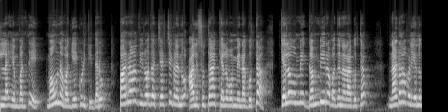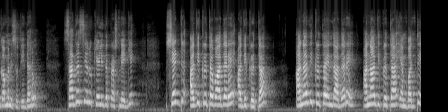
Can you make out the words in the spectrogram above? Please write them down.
ಇಲ್ಲ ಎಂಬಂತೆ ಮೌನವಾಗಿಯೇ ಕುಳಿತಿದ್ದರು. ಪರ ವಿರೋಧ ಚರ್ಚೆಗಳನ್ನು ಆಲಿಸುತ್ತಾ ಕೆಲವೊಮ್ಮೆ ನಗುತ್ತಾ, ಕೆಲವೊಮ್ಮೆ ಗಂಭೀರ ವದನರಾಗುತ್ತಾ ನಡಾವಳಿಯನ್ನು ಗಮನಿಸುತ್ತಿದ್ದರು. ಸದಸ್ಯರು ಕೇಳಿದ ಪ್ರಶ್ನೆಗೆ, ಶೆಡ್ ಅಧಿಕೃತವಾದರೆ ಅಧಿಕೃತ, ಅನಧಿಕೃತ ಎಂದಾದರೆ ಅನಧಿಕೃತ ಎಂಬಂತೆ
